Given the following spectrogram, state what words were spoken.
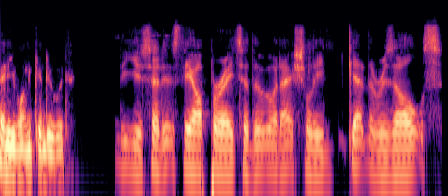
anyone can do it. You said it's the operator that would actually get the results.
